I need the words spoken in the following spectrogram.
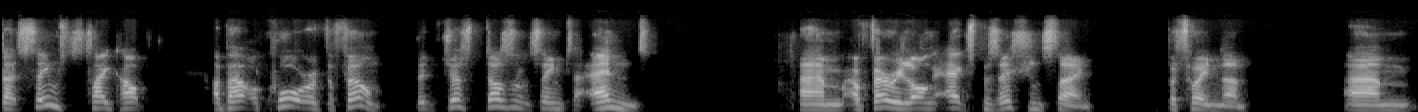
that seems to take up about a quarter of the film that just doesn't seem to end. Um, a very long exposition scene between them um,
